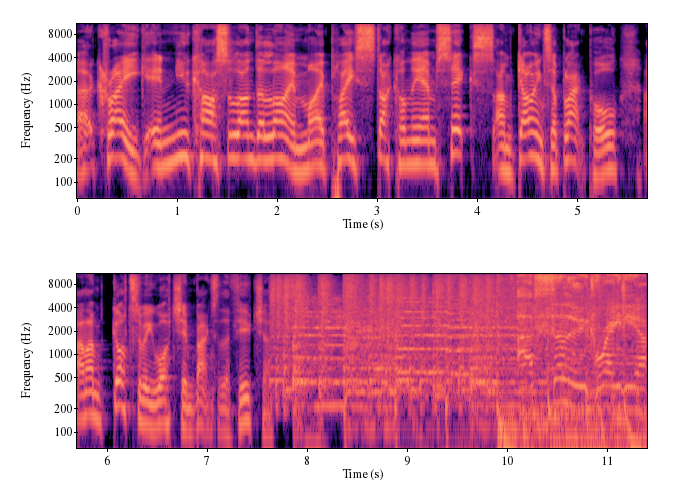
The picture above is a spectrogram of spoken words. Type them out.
Uh, Craig, in Newcastle under Lyme, my place stuck on the M6. I'm going to Blackpool and I'm got to be watching Back to the Future. Absolute Radio.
